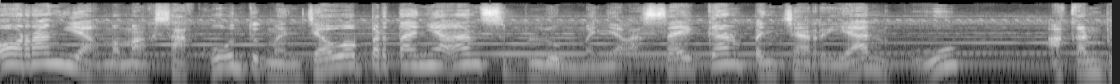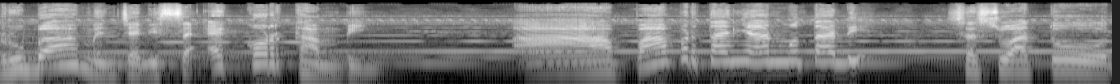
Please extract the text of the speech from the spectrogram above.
orang yang memaksaku untuk menjawab pertanyaan sebelum menyelesaikan pencarianku akan berubah menjadi seekor kambing. Apa pertanyaanmu tadi? Sesuatu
